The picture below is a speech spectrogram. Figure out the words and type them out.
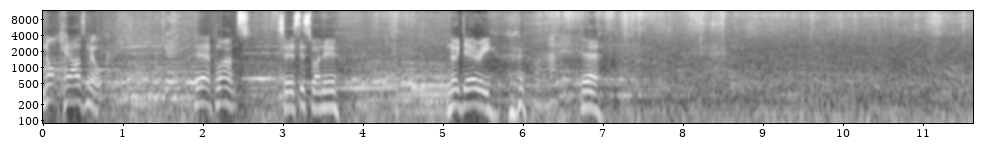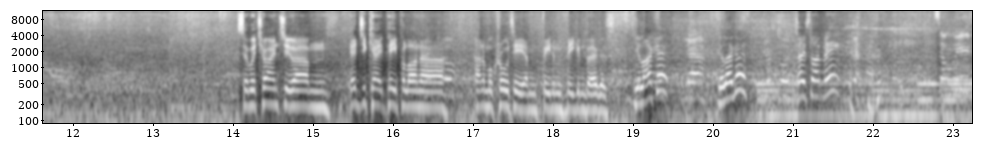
not cow's milk. Yeah, plants. So it's this one here. No dairy. yeah. So we're trying to um, educate people on uh, animal cruelty and feed them vegan burgers. You like it? Yeah. You like it? Tastes like meat? Yeah. So weird.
